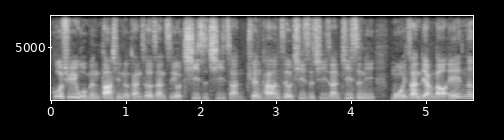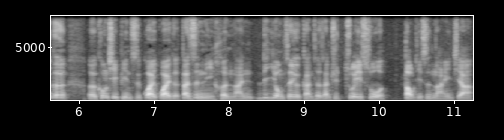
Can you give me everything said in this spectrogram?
过去我们大型的感测站只有七十七站，全台湾只有七十七站，即使你某一站量到，哎，那个呃空气品质怪怪的，但是你很难利用这个感测站去追溯。到底是哪一家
